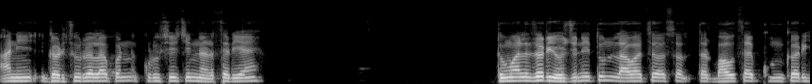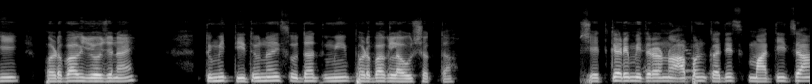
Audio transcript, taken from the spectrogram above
आणि गडचिरोला पण कृषीची नर्सरी आहे. तुम्हाला जर योजनेतून लावायचं असेल तर भाऊसाहेब खुनकर ही फळबाग योजना आहे. तुम्ही तिथूनही सुद्धा तुम्ही फळबाग लावू शकता. शेतकरी मित्रांनो आपण कधीच मातीचा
